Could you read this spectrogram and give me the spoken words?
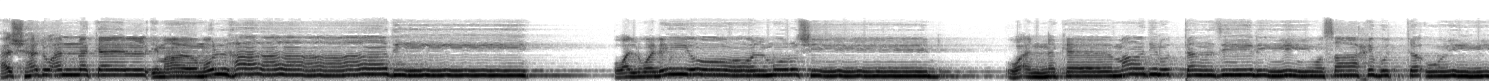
أشهد أنك الإمام الهادي والولي المرشد. وأنك معدن التنزيل وصاحب التأويل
